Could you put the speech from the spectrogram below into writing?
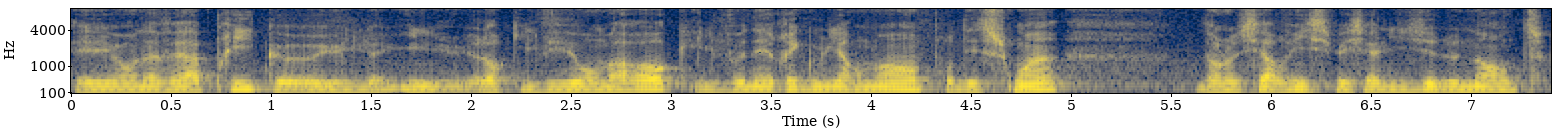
Et on avait appris que, alors qu'il vivait au Maroc, il venait régulièrement pour des soins dans le service spécialisé de Nantes.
